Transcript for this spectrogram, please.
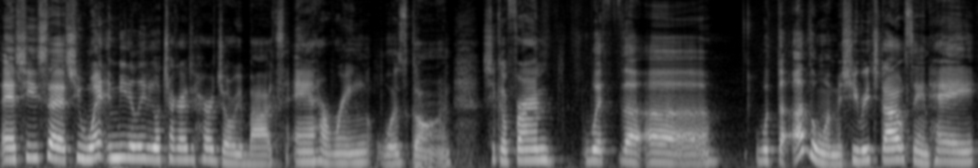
And she said she went immediately to go check her, her jewelry box and her ring was gone. She confirmed with the uh with the other woman. She reached out saying, "Hey,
